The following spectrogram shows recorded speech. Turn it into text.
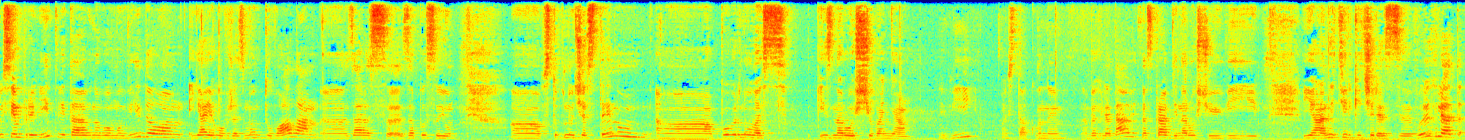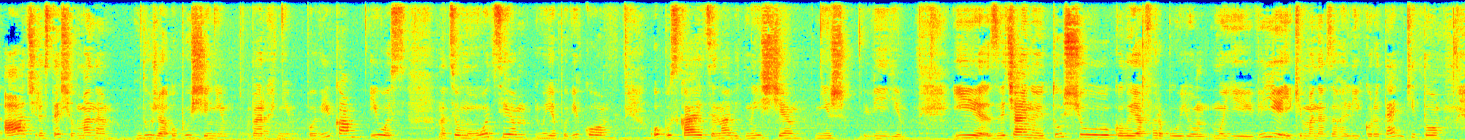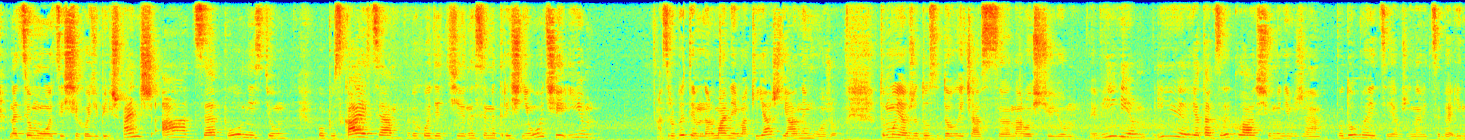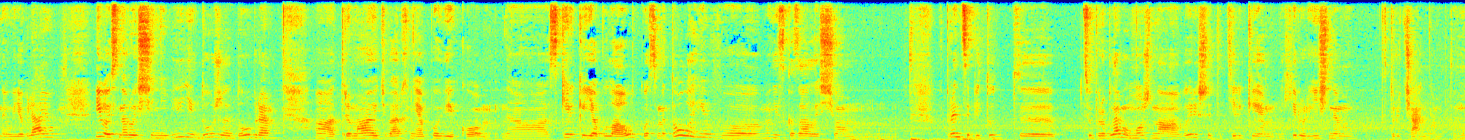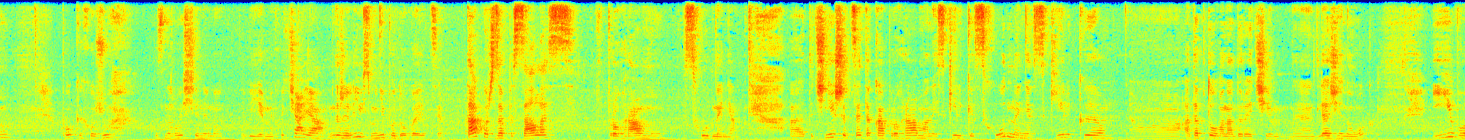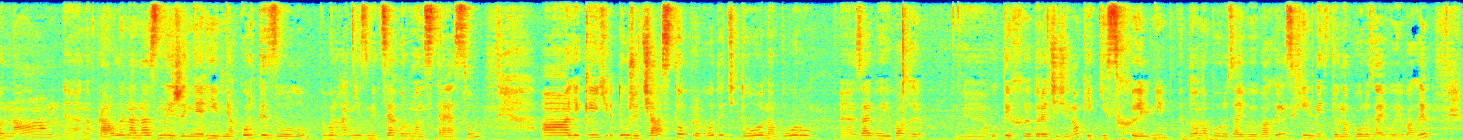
Усім привіт! Вітаю в новому відео. Я його вже змонтувала. Е, Зараз записую е, вступну частину. Е, Повернулась із нарощування вій. Ось так вони виглядають. Насправді нарощую вії я не тільки через вигляд, а через те, що в мене дуже опущені верхні повіка. І ось на цьому оці моє повіко опускається навіть нижче, ніж вії. І звичайною тушю, коли я фарбую мої вії, які в мене взагалі коротенькі, то на цьому оці ще хоч більш-менш, а це повністю опускається, виходять несиметричні очі і зробити нормальний макіяж я не можу. Тому я вже досить довгий час нарощую вії, і я так звикла, що мені вже подобається, я вже навіть себе і не уявляю. І ось нарощені вії дуже добре тримають верхнє повіко. А, Скільки я була у косметологів, е, мені сказали, що в принципі тут е, цю проблему можна вирішити тільки хірургічним втручанням. Тому поки ходжу з нарощеними віями. Хоча я не жаліюсь, мені подобається. Також записалась в програму схуднення. Е, Точніше, це така програма не скільки схуднення, скільки е, адаптована, до речі, для жінок. І вона е, направлена на зниження рівня кортизолу в організмі. Це гормон стресу, який дуже часто приводить до набору зайвої ваги. Е, У тих, до речі, жінок, які схильні до набору зайвої ваги, схильність до набору зайвої ваги,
